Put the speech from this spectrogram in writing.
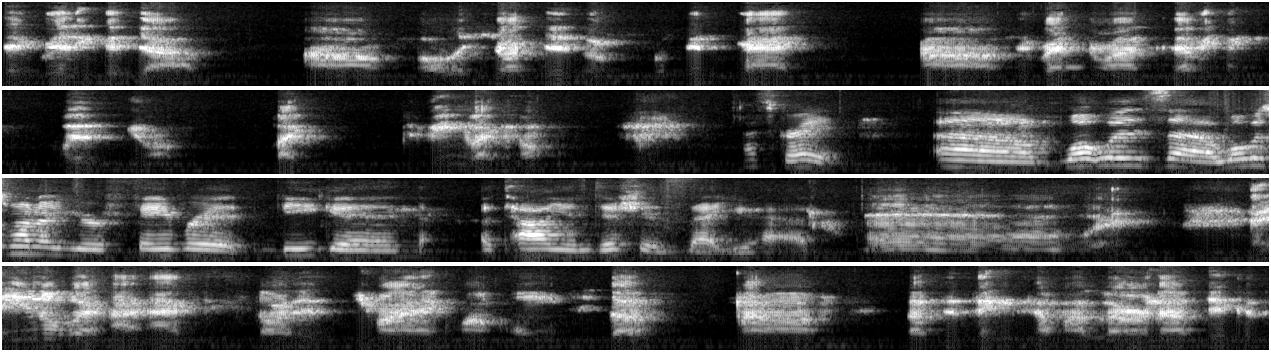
They did a really good job. Um, all the structures were, was intact. Um, the restaurants, everything was, you know, like to me, like normal. That's great. Um, what was uh, what was one of your favorite vegan Italian dishes that you had? Ooh. And you know what? I actually started trying my own stuff. Um, of the things I learn out there, because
